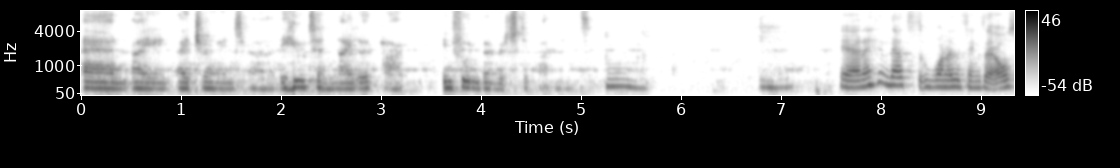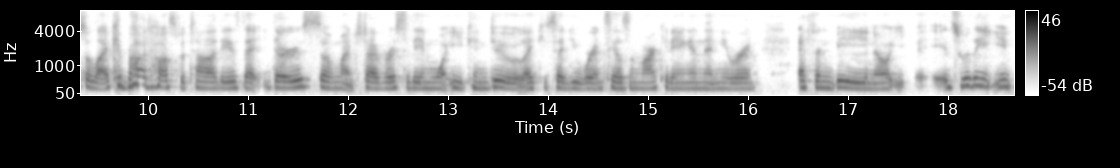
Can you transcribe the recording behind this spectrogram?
and I I joined uh, the Hilton Nylert Park in food and beverage department. Mm. Yeah, and I think that's one of the things I also like about hospitality is that there is so much diversity in what you can do. Like you said, you were in sales and marketing, and then you were in F and B. You know, it's really you.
